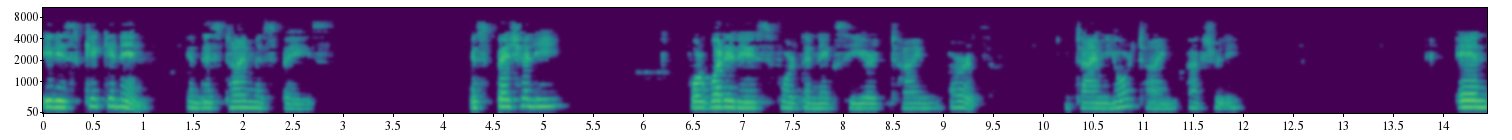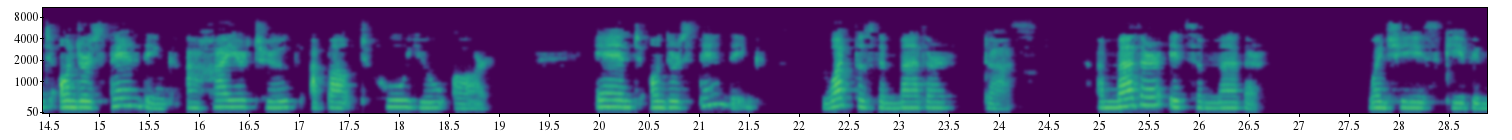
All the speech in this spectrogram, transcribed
it is kicking in in this time and space especially for what it is for the next year time earth time your time actually. And understanding a higher truth about who you are. And understanding what does the mother does. A mother is a mother when she is giving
